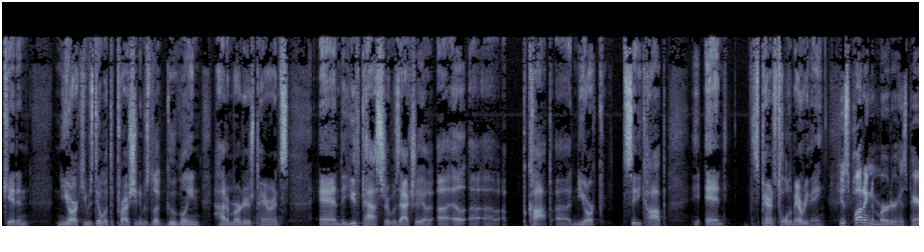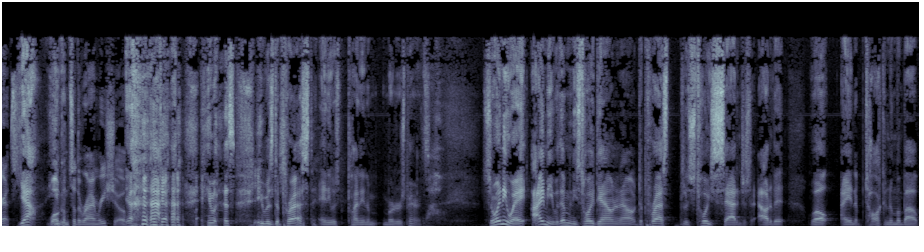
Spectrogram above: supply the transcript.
kid in New York. He was dealing with depression. He was look googling how to murder his parents, and the youth pastor was actually a, a, a, a, cop, a New York City cop, and his parents told him everything. He was plotting to murder his parents. Yeah, Welcome was- to the Ryan Reese show. Yeah. he was he was depressed and he was planning to murder his parents. Wow. So anyway, I meet with him and he's totally down and out, depressed, just totally sad and just out of it. Well, I end up talking to him about,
